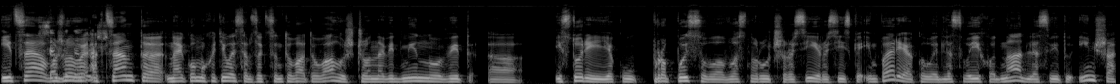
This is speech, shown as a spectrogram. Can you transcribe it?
І це Все важливий акцент, е, на якому хотілося б заакцентувати увагу, що на відміну від е, історії, яку прописувала власноруч Росія, Російська імперія, коли для своїх одна, для світу інша,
